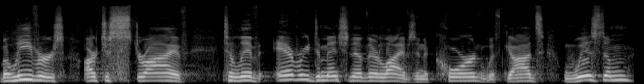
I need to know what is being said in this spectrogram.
Believers are to strive to live every dimension of their lives in accord with God's wisdom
